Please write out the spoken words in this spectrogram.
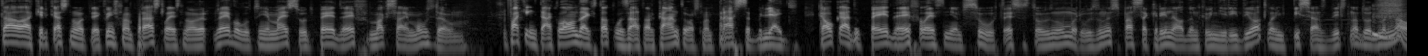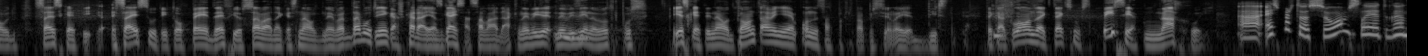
Tālāk ir kas notiek. Viņš man prasa, lai es no revolūta viņam aizsūtu PDF maksājumu uzdevumu. Fucking tā klondaikas totalizatora kantors man prasa bļaģi. Kaut kādu PDF, lai es viņam sūtu. Es uz to numuru uzvanu, es pasaku Rinaldam, ka viņi ir idioti, lai viņi pisās dirzt, nodod man naudu. Es, aizskaitīju, es aizsūtīju to PDF, jo savādāk es naudu nevaru dabūt. Viņi vienkārši karājās gaisā savādāk, nevis nevi mm -hmm. no otras puses. Ieskaitīju naudu kontā viņiem, un es atpakaļ paprasīju, lai iet dirzt. Tā kā klondaika teiksmes pisiet nahuj. Es par to Somijas lietu gan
